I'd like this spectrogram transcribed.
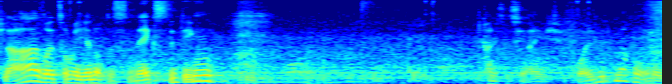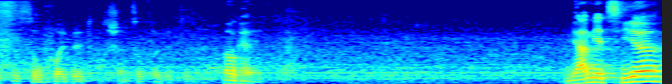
klar. So, jetzt haben wir hier noch das nächste Ding. Kann ich das hier eigentlich Vollbild machen oder ist das so Vollbild? Das scheint so Vollbild zu sein. Okay. Wir haben jetzt hier,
